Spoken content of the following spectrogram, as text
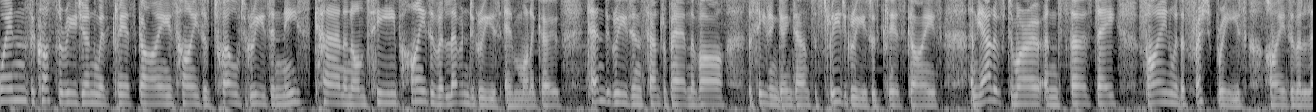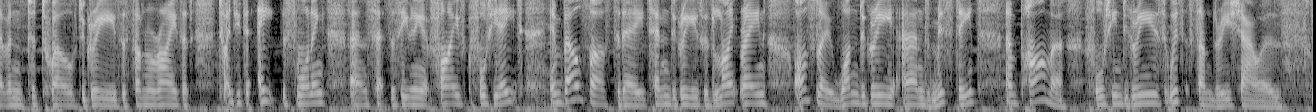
winds across the region with clear skies, highs of 12 degrees in Nice, Cannes and Antibes, highs of 11 degrees in Monaco, 10 degrees in Saint-Tropez and the Var, this evening going down to 3 degrees with clear skies. And the of tomorrow and Thursday, fine with a fresh breeze, highs of 11 to 12 degrees. The sun will rise at 20 to 8 this morning and sets this evening at 5.48. In Belfast today, 10 degrees with light rain, Oslo 1 degree and misty, and Palma 14 degrees with thundery showers.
